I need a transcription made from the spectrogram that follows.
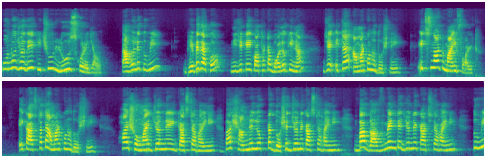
কোনো যদি কিছু লুজ করে যাও, তাহলে তুমি ভেবে দেখো, নিজেকে এই কথাটা বলো কি না যে এটা আমার কোনো দোষ নেই। ইটস নট মাই ফল্ট এই কাজটাতে আমার কোনো দোষ নেই। হয় সময়ের জন্য এই কাজটা হয়নি, বা সামনের লোকটার দোষের জন্য কাজটা হয়নি, বা গভর্নমেন্টের জন্য কাজটা হয়নি। তুমি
